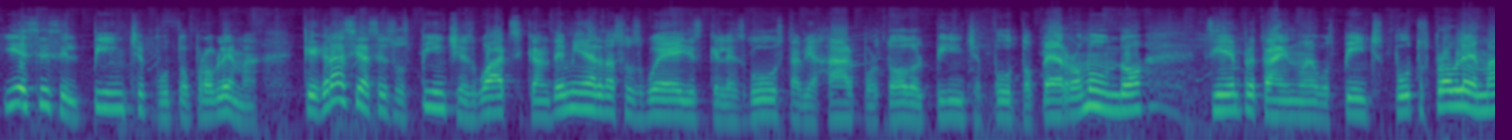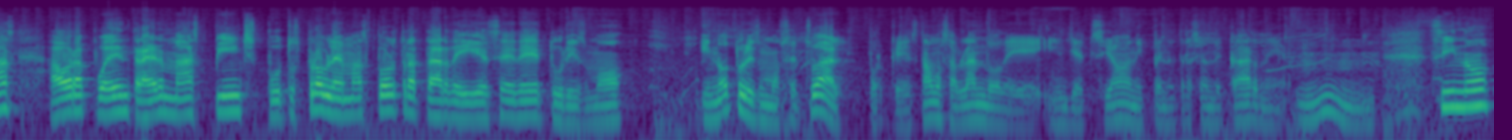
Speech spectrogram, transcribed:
Y ese es el pinche puto problema. Que gracias a esos pinches Waxicans de mierda, esos güeyes que les gusta viajar por todo el pinche puto perro mundo, siempre traen nuevos pinches putos problemas. Ahora pueden traer más pinches putos problemas por tratar de irse de turismo y no turismo sexual, porque estamos hablando de inyección y penetración de carne. Mm. Sino,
